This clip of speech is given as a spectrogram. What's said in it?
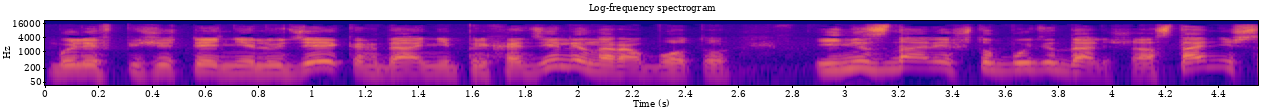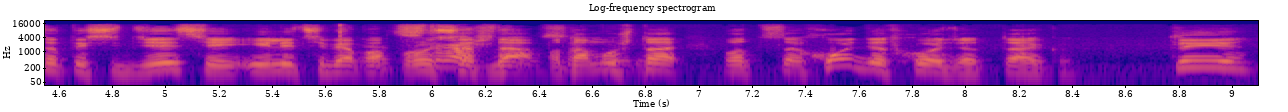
были впечатления людей, когда они приходили на работу и не знали, что будет дальше. Останешься ты сидеть или тебя Это попросят, страшно, да, потому самом что вот ходят, ходят так, ты,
